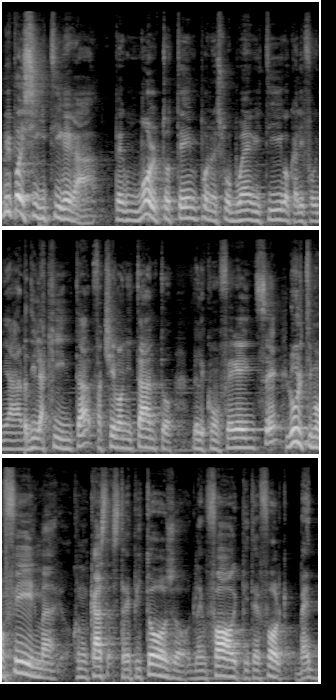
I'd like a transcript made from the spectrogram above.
Lui poi si ritirerà per molto tempo nel suo buon ritiro californiano di La Quinta, faceva ogni tanto delle conferenze. L'ultimo film con un cast strepitoso, Glenn Ford, Peter Falk, Bette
